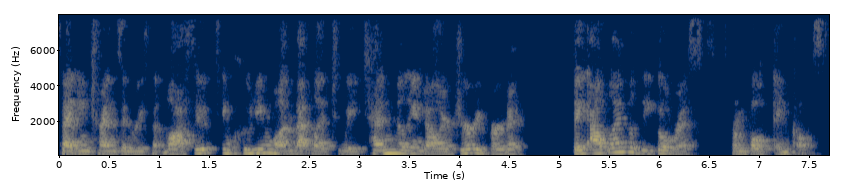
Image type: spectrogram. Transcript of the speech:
Citing trends in recent lawsuits, including one that led to a $10 million jury verdict, they outline the legal risks from both angles.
